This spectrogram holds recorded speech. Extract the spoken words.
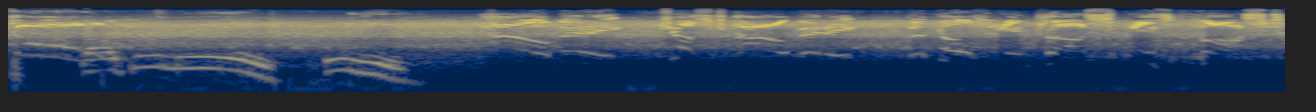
Goal! Ya Kumi. Kumi. How many? Just how many? The gulf in class is vast.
